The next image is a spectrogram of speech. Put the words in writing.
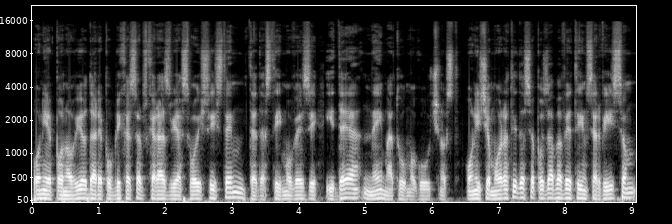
On je ponovio da Republika Srpska razvija svoj sistem, te da s tim u vezi ideja nema tu mogućnost. Oni će morati da se pozabave tim servisom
